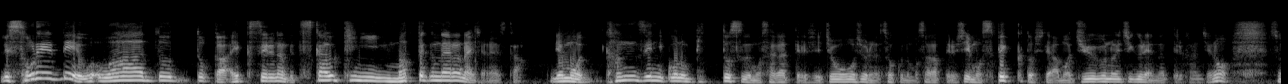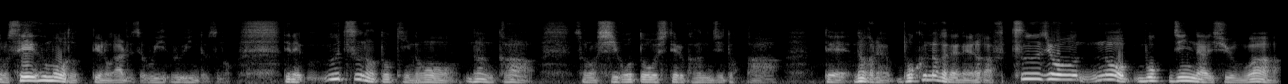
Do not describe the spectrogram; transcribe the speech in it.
で、それでワードとか Excel なんて使う気に全くならないじゃないですか。でもう完全にこのビット数も下がってるし、情報処理の速度も下がってるし、もうスペックとしてはもう10分の1ぐらいになってる感じの、そのセーフモードっていうのがあるんですよ、Windows の。でね、打つの時の、なんか、その仕事をしてる感じとか、で、なんかね、僕の中でね、なんか通常の僕、陣内俊は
